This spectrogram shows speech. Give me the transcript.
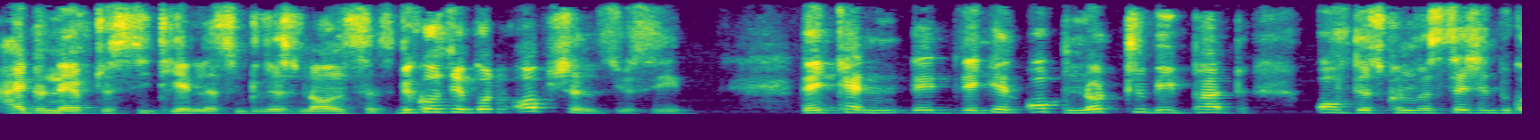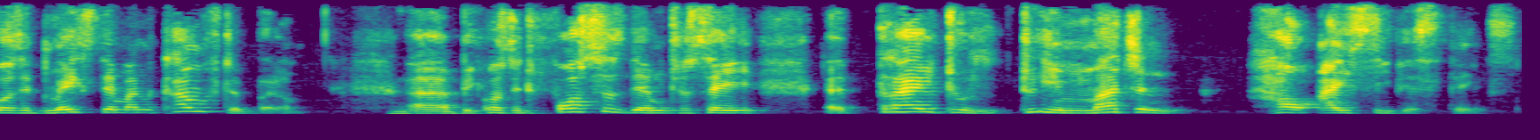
I don't have to sit here and listen to this nonsense because they've got options, you see. They can they, they can opt not to be part of this conversation because it makes them uncomfortable, mm-hmm. uh, because it forces them to say, uh, try to to imagine how I see these things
